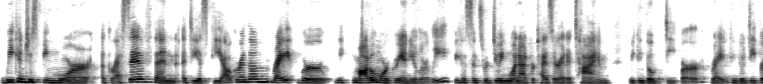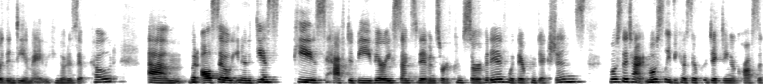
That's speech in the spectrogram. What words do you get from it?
we can just be more aggressive than a DSP algorithm, right? Where we model more granularly because since we're doing one advertiser at a time, we can go deeper, right? We can go deeper than DMA, we can go to zip code. Um, but also, you know, the DSPs have to be very sensitive and sort of conservative with their predictions most of the time, mostly because they're predicting across a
